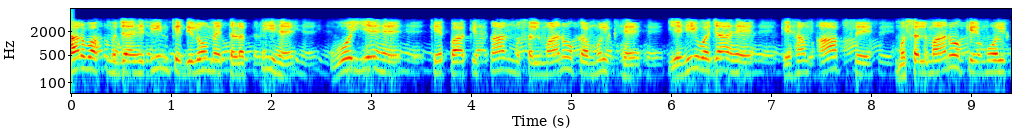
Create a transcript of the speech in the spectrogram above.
ہر وقت مجاہدین کے دلوں میں تڑپتی ہے، وہ یہ ہے کہ پاکستان مسلمانوں کا ملک ہے۔ یہی وجہ ہے کہ ہم آپ سے مسلمانوں کے ملک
